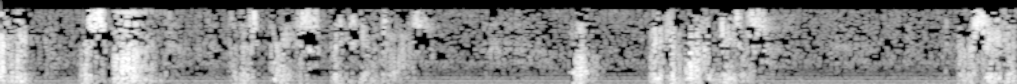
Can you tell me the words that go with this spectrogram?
How can we respond to this grace that He's given to us? Well, we can welcome Jesus and receive Him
